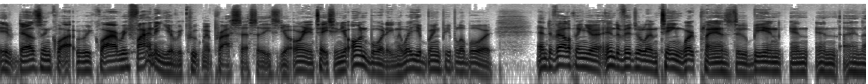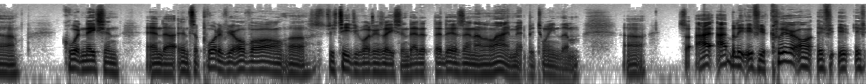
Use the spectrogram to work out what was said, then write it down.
it, does require refining your recruitment processes, your orientation, your onboarding, the way you bring people aboard, and developing your individual and team work plans to be in in in, in uh, coordination and uh, in support of your overall uh, strategic organization. That it, that there's an alignment between them. So I, I believe if you're clear on if if if,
